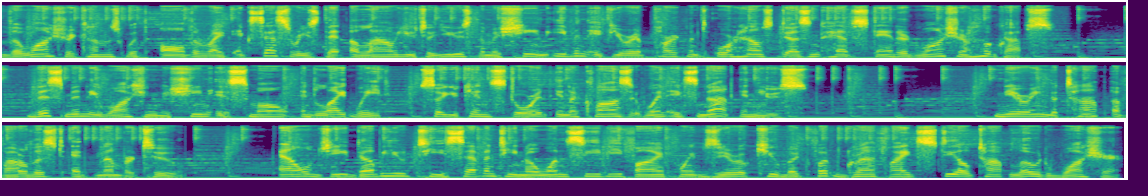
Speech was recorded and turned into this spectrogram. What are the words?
The washer comes with all the right accessories that allow you to use the machine even if your apartment or house doesn't have standard washer hookups. This mini washing machine is small and lightweight, so you can store it in a closet when it's not in use. Nearing the top of our list at number 2. LG WT1701CB 5.0 cubic foot graphite steel top load washer.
